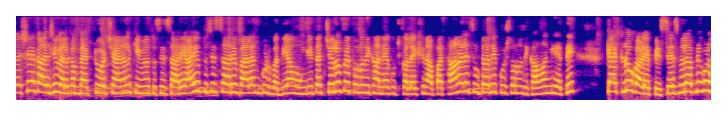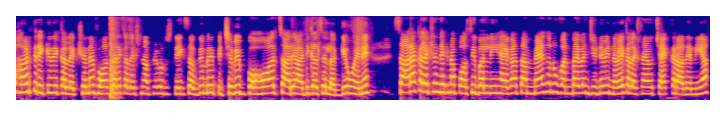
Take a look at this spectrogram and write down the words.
ਸਤਿ ਸ਼੍ਰੀ ਅਕਾਲ ਜੀ welcome back to our channel ਕਿਵੇਂ ਹੋ ਤੁਸੀਂ ਸਾਰੇ? ਆਏ ਹੋ ਤੁਸੀਂ ਸਾਰੇ ਵੈਲ ਐਂਡ ਗੁੱਡ ਵਧੀਆ ਹੋਵੋਗੇ। ਤਾਂ ਚਲੋ ਫਿਰ ਤੁਹਾਨੂੰ ਦਿਖਾਉਂਦੇ ਆ ਕੁਝ ਕਲੈਕਸ਼ਨ ਆਪਾਂ ਥਾਨ ਵਾਲੇ ਸੂਟਾਂ ਦੇ ਕੁਝ ਤੁਹਾਨੂੰ ਦਿਖਾਵਾਂਗੇ ਅਤੇ ਕੈਟਲੌਗ ਵਾਲੇ ਪੀਸਸ ਮਤਲਬ ਆਪਣੇ ਕੋਲ ਹਰ ਤਰੀਕੇ ਦੇ ਕਲੈਕਸ਼ਨ ਹੈ। ਬਹੁਤ ਸਾਰੇ ਕਲੈਕਸ਼ਨ ਆਪਣੇ ਕੋਲ ਤੁਸੀਂ ਦੇਖ ਸਕਦੇ ਹੋ। ਮੇਰੇ ਪਿੱਛੇ ਵੀ ਬਹੁਤ ਸਾਰੇ ਆਰਟੀਕਲਸ ਲੱਗੇ ਹੋਏ ਨੇ। ਸਾਰਾ ਕਲੈਕਸ਼ਨ ਦੇਖਣਾ ਪੋਸੀਬਲ ਨਹੀਂ ਹੈਗਾ, ਤਾਂ ਮੈਂ ਤੁਹਾਨੂੰ ਵਨ ਬਾਈ ਵਨ ਜਿੰਨੇ ਵੀ ਨਵੇਂ ਕਲੈਕਸ਼ਨ ਹੈ ਉਹ ਚੈੱਕ ਕਰਾ ਦੇਣੀ ਆ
